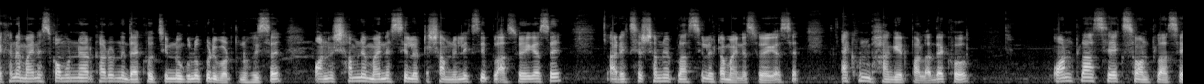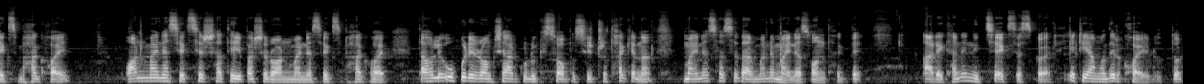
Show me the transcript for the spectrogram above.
এখানে মাইনাস কমন নেওয়ার কারণে দেখো চিহ্নগুলো পরিবর্তন হয়েছে অনের সামনে মাইনাস ছিল, এটা সামনে লিখছি প্লাস হয়ে গেছে। আর এক্সের সামনে প্লাস ছিল, এটা মাইনাস হয়ে গেছে। এখন ভাগের পালা, দেখো one plus x one plus x ভাগ হয় ওয়ান মাইনাস এক্সের সাথে এই পাশের ওয়ান মাইনাস এক্স ভাগ হয়, তাহলে উপরের অংশে আর কোনো কিছু অবশিষ্ট থাকে না মাইনাস আছে তার মানে মাইনাস ওয়ান থাকবে। আর এখানে নিচ্ছে এক্স স্কোয়ার এটি আমাদের ক্ষয়ের উত্তর।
